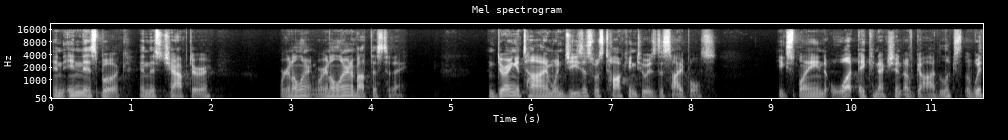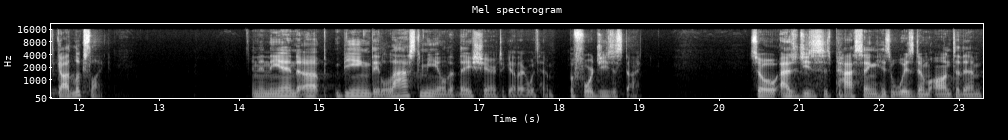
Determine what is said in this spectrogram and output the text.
And in this book, in this chapter, we're going to learn. We're going to learn about this today. And during a time when Jesus was talking to his disciples, he explained what a connection of God looks, with God looks like. And in the end, up being the last meal that they share together with him before Jesus died. So, as Jesus is passing his wisdom on to them,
